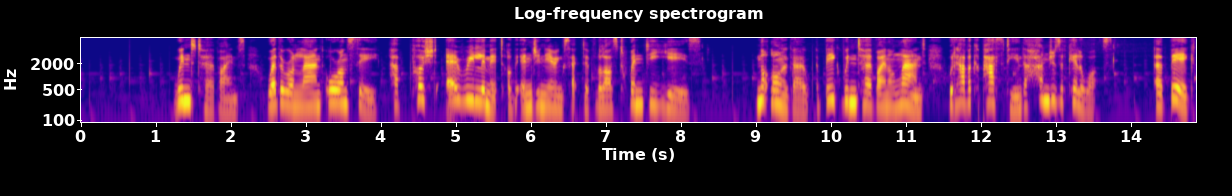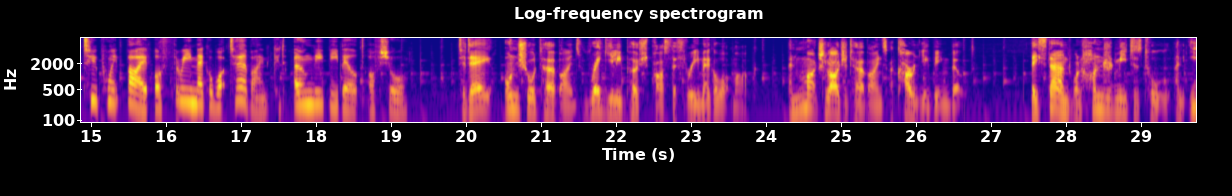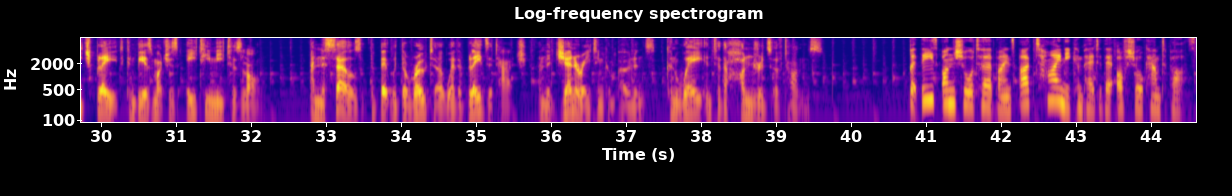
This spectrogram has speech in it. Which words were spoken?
Wind turbines, whether on land or on sea, have pushed every limit of the engineering sector for the last 20 years. Not long ago, a big wind turbine on land would have a capacity in the hundreds of kilowatts. A big 2.5 or 3 megawatt turbine could only be built offshore. Today, onshore turbines regularly push past the 3 megawatt mark, and much larger turbines are currently being built. They stand 100 metres tall, and each blade can be as much as 80 metres long. And nacelles, the bit with the rotor where the blades attach, and the generating components can weigh into the hundreds of tons. But these onshore turbines are tiny compared to their offshore counterparts.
